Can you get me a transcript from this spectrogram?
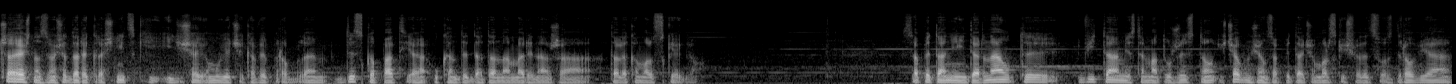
Cześć, nazywam się Darek Kraśnicki i dzisiaj omówię ciekawy problem dyskopatia u kandydata na marynarza dalekomorskiego. Zapytanie internauty. Witam, jestem maturzystą i chciałbym się zapytać o morskie świadectwo zdrowia.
